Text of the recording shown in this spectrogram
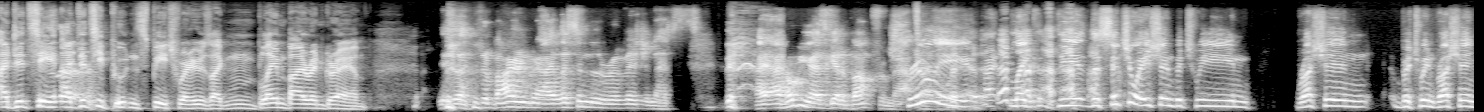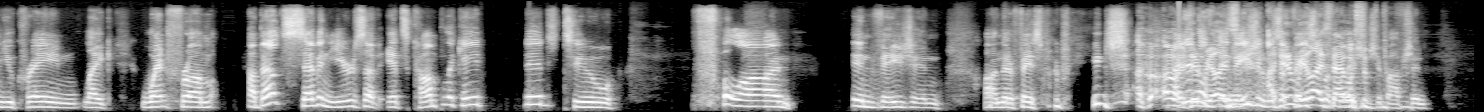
I did see I did see Putin's speech where he was like, mm, "Blame Byron Graham." the, the Byron, Graham. I listened to the revisionists. I, I hope you guys get a bump from that. Truly, I, like the the situation between Russian between Russia and Ukraine, like went from about seven years of it's complicated to full on invasion on their Facebook page. Oh, I, didn't, know if realize invasion I was a didn't realize that was a relationship option.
